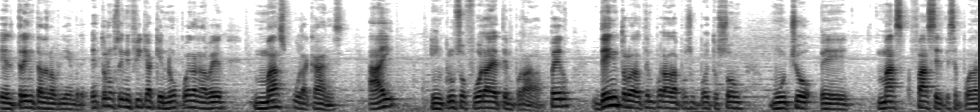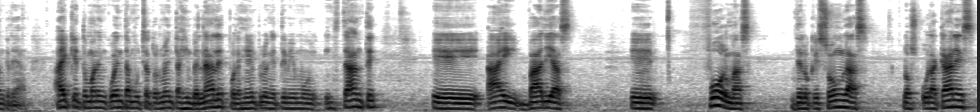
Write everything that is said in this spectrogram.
el 30 de noviembre. Esto no significa que no puedan haber más huracanes. Hay incluso fuera de temporada, pero dentro de la temporada, por supuesto, son mucho eh, más fácil que se puedan crear. Hay que tomar en cuenta muchas tormentas invernales, por ejemplo, en este mismo instante eh, hay varias eh, formas de lo que son las, los huracanes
